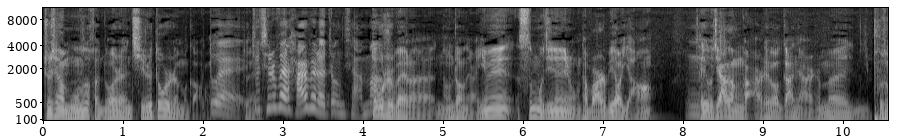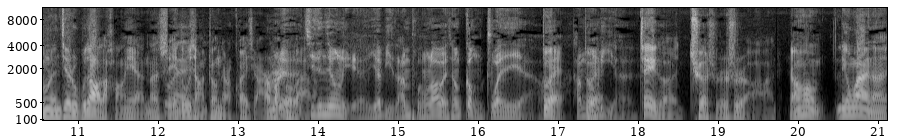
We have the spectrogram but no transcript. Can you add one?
之前我们公司很多人其实都是这么搞的，对，对就其实为了还是为了挣钱嘛。都是为了能挣点。因为私募基金那种他玩的比较洋，嗯他又加杠杆，他又干点什么普通人接触不到的行业，那谁都想挣点快钱嘛。而说白了，且基金经理也比咱们普通老百姓更专业啊，对他们更厉害。这个确实是啊。然后另外呢，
